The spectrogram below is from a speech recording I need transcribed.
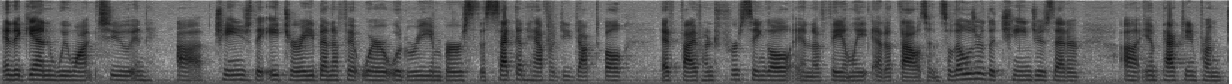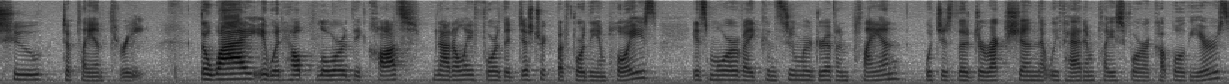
And again, we want to in- uh, change the HRA benefit where it would reimburse the second half of deductible at five hundred for single and a family at thousand. So those are the changes that are uh, impacting from two to Plan Three. The why, it would help lower the costs, not only for the district, but for the employees. It's more of a consumer-driven plan, which is the direction that we've had in place for a couple of years.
